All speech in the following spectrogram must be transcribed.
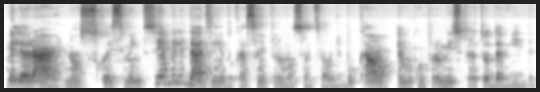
Melhorar nossos conhecimentos e habilidades em educação e promoção de saúde bucal é um compromisso para toda a vida.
